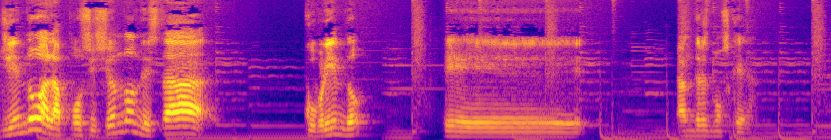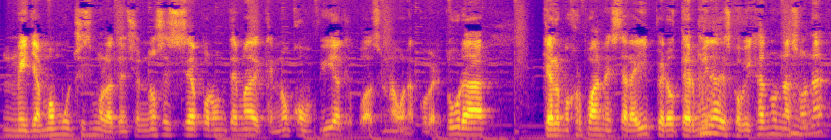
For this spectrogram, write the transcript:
yendo a la posición donde está cubriendo eh, Andrés Mosquera. Me llamó muchísimo la atención. No sé si sea por un tema de que no confía que pueda hacer una buena cobertura, que a lo mejor puedan estar ahí, pero termina descobijando una zona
